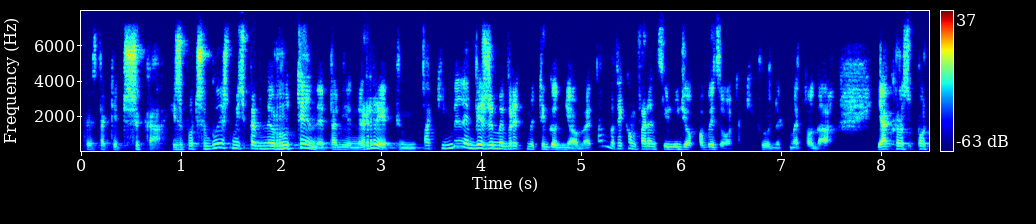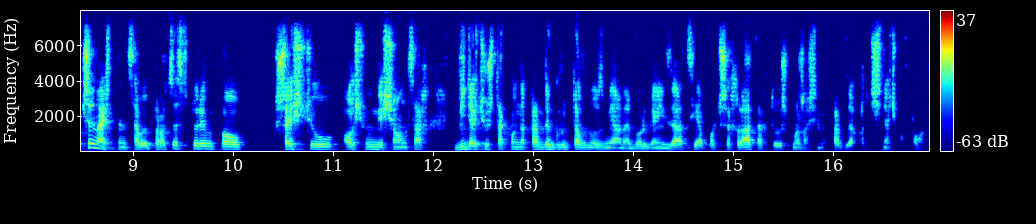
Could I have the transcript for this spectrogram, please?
To jest takie 3K. I że potrzebujesz mieć pewne rutyny, pewien rytm. Taki, my wierzymy w rytmy tygodniowe. Tam na tej konferencji ludzie opowiedzą o takich różnych metodach, jak rozpoczynać ten cały proces, w którym po sześciu, ośmiu miesiącach widać już taką naprawdę gruntowną zmianę w organizacji, a po trzech latach to już można się naprawdę odcinać kupony.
